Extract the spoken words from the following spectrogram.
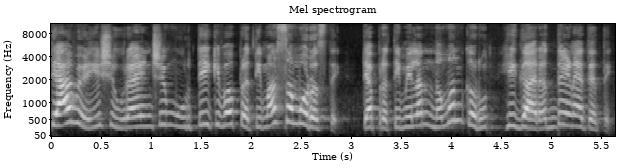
त्यावेळी शिवरायांची मूर्ती किंवा प्रतिमा समोर असते. त्या प्रतिमेला नमन करून ही गारद देण्यात येते.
